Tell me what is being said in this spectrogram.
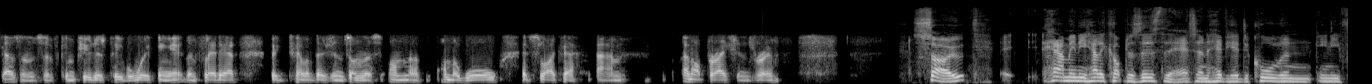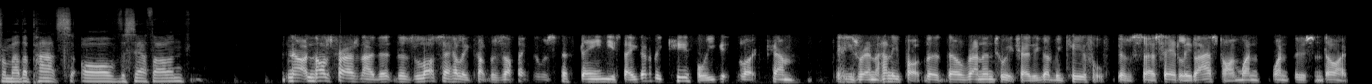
dozens of computers, people working at them flat out, big televisions on this on the on the wall. It's like a um, an operations room. So, how many helicopters is that, and have you had to call in any from other parts of the South Island? No, not as far as I know. There's lots of helicopters. I think there was 15 yesterday. You've got to be careful. You get like um, things around the honeypot, they'll run into each other. You've got to be careful because uh, sadly last time one, one person died.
